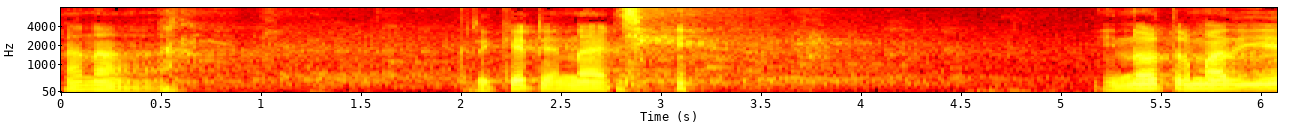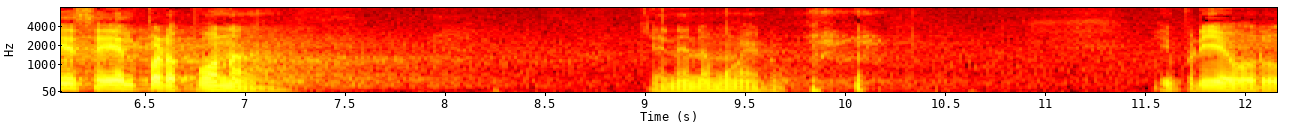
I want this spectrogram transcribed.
ஆனால் கிரிக்கெட் என்ன ஆயிடுச்சு? இன்னொருத்தர் மாதிரியே செயல்பட போனால் என்னென்னமோ ஆகிடும் இப்படியே ஒரு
